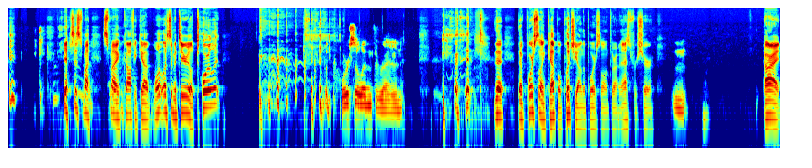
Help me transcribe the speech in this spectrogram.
yeah, it's just my it's my coffee cup. What, what's the material? Toilet. The porcelain throne. the the porcelain cup will put you on the porcelain throne. That's for sure. Mm. All right.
